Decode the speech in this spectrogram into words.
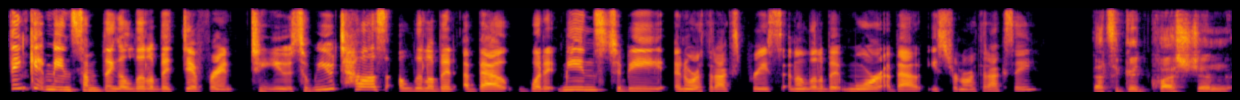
think it means something a little bit different to you. So, will you tell us a little bit about what it means to be an Orthodox priest and a little bit more about Eastern Orthodoxy? That's a good question.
